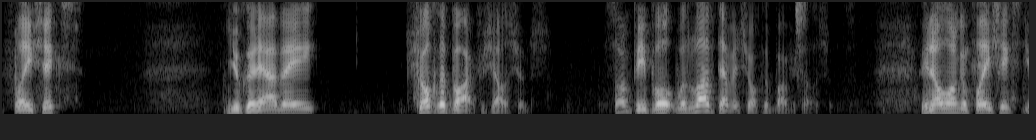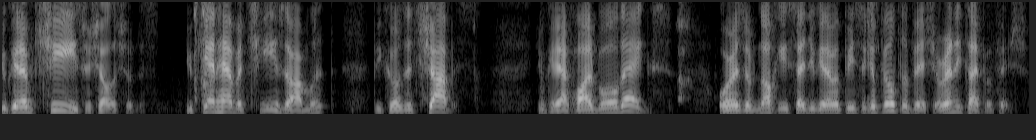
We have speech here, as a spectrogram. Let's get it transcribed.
fleishiks, you could have a chocolate bar for Shalashudis. Some people would love to have a chocolate bar for Shalashudis. If you're no longer fleishiks, you could have cheese for Shalashudis. You can't have a cheese omelet because it's Shabbos. You could have hard boiled eggs. Or as Rav said, you could have a piece of gefilte fish or any type of fish.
